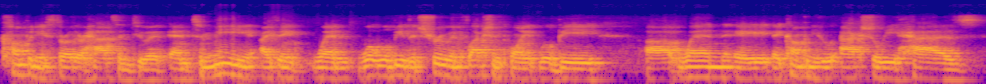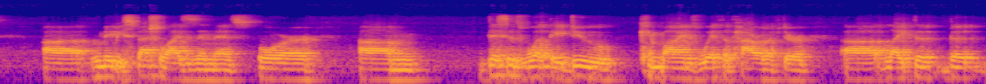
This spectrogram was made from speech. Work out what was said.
companies throw their hats into it. And to me, I think when what will be the true inflection point will be uh, when a, a company who actually has, uh, who maybe specializes in this, or um, this is what they do, combines with a powerlifter. Uh, like the, the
